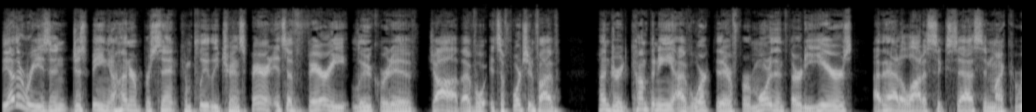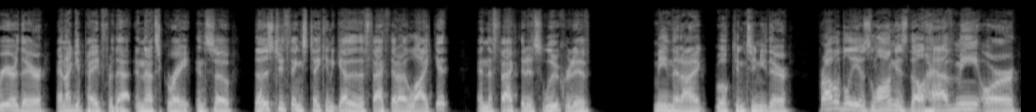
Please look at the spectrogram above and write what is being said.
The other reason, just being 100% completely transparent, it's a very lucrative job. I've, it's a Fortune 500 company. I've worked there for more than 30 years. I've had a lot of success in my career there, and I get paid for that. And that's great. And so, those two things taken together, the fact that I like it and the fact that it's lucrative, mean that I will continue there probably as long as they'll have me or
